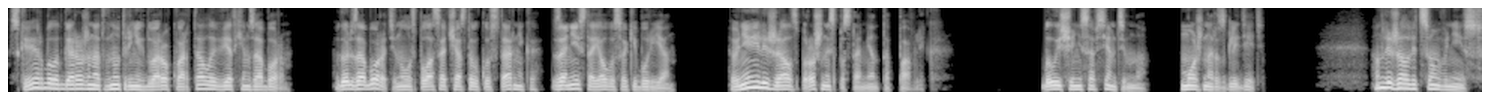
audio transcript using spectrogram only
Сквер был отгорожен от внутренних дворов квартала ветхим забором. Вдоль забора тянулась полоса частого кустарника, за ней стоял высокий бурьян. В ней лежал сброшенный с постамента Павлик. Было еще не совсем темно. Можно разглядеть. Он лежал лицом вниз,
